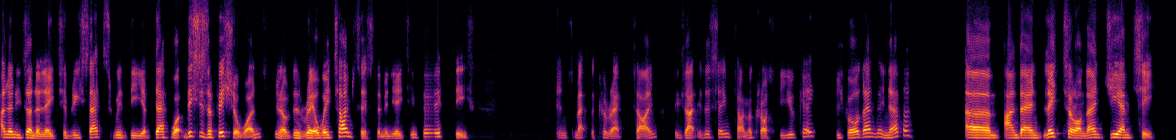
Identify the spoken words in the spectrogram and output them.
And then he's done a later resets with the uh, death. Well, this is official ones, you know, the railway time system in the 1850s. Met the correct time, exactly the same time across the UK. Before then, they never. Um, and then later on, then GMT,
